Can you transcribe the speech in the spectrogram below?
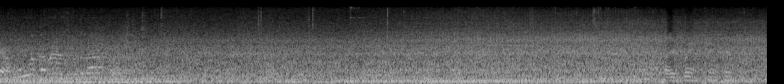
a rua Aí bem, tem tempo.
